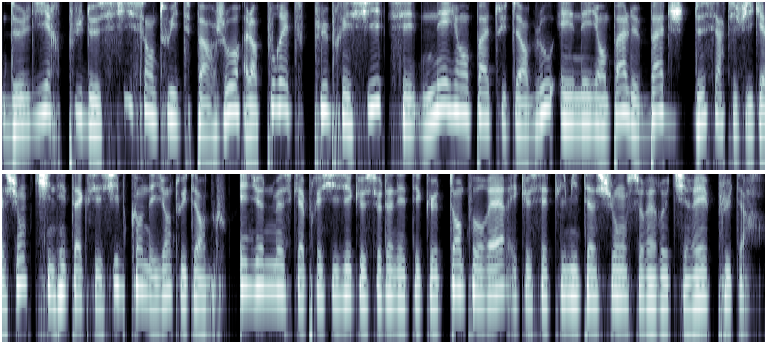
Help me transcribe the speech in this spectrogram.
de lire plus de 600 tweets par jour. Alors pour être plus précis, c'est n'ayant pas Twitter Blue et n'ayant pas le badge de certification qui n'est accessible qu'en ayant Twitter Blue. Elon Musk a précisé que cela n'était que temporaire et que cette limitation serait retirée plus tard.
